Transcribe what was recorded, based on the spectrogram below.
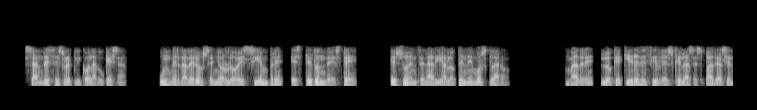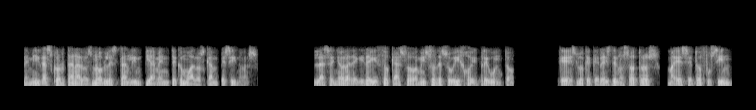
Sandeces replicó la duquesa. Un verdadero señor lo es siempre, esté donde esté. Eso en Cenaria lo tenemos claro. Madre, lo que quiere decir es que las espadas enemigas cortan a los nobles tan limpiamente como a los campesinos. La señora de Guide hizo caso omiso de su hijo y preguntó. ¿Qué es lo que queréis de nosotros, maese Tofusin?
